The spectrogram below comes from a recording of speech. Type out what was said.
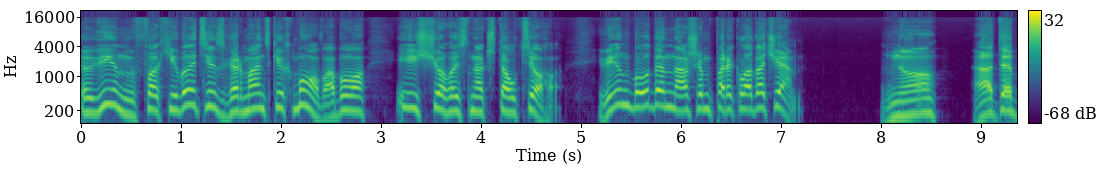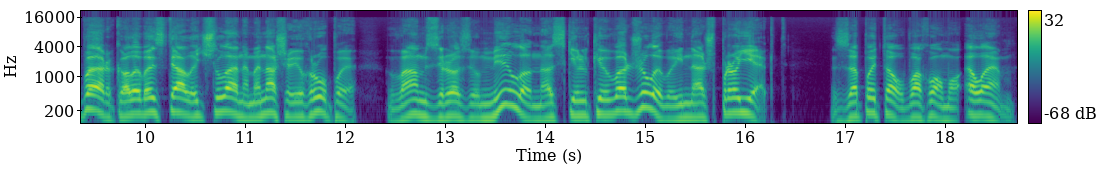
Він фахівець із германських мов або із чогось на кшталт цього. Він буде нашим перекладачем. Ну, а тепер, коли ви стали членами нашої групи, вам зрозуміло, наскільки важливий наш проєкт? запитав вагомо ЛМ.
